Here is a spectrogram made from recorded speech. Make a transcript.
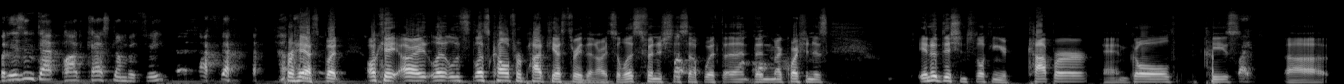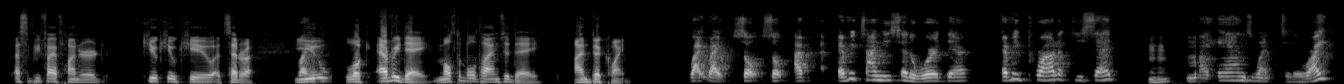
But isn't that podcast number three? Perhaps, but okay, all right. Let, us let's, let's call for podcast three then. All right, so let's finish this up with. Uh, then my question is, in addition to looking at copper and gold, these right. uh, S and P 500, QQQ, etc Right. You look every day, multiple times a day on Bitcoin. Right, right. So, so I, every time you said a word there, every product you said, mm-hmm. my hands went to the right,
